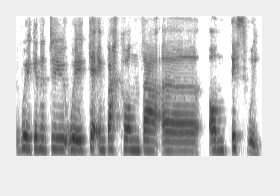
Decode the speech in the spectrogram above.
we're to do, we're getting back on that uh, on this week.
